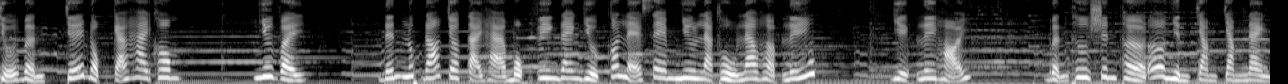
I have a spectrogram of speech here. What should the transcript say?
chữa bệnh, chế độc cả hai không? Như vậy Đến lúc đó cho tại hạ một viên đan dược có lẽ xem như là thù lao hợp lý. Diệp Ly hỏi. Bệnh thư sinh thờ ơ nhìn chầm chầm nàng,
